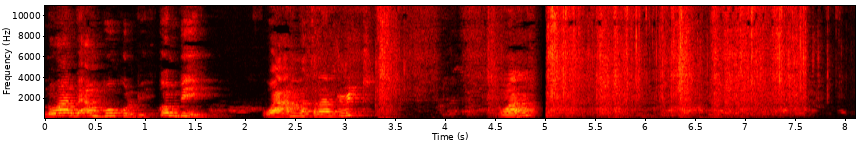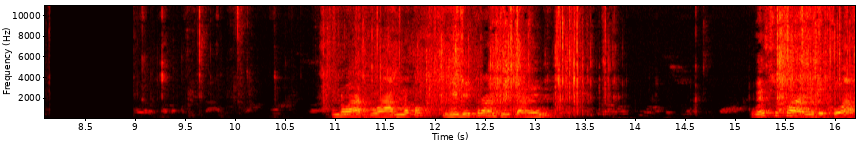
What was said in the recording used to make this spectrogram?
noir bi am boucle bi comme bii waa am na 38 waa noir bi waa am na ko ñu ngi nii 38 baa ngi ni westu faar nga dëkk waa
